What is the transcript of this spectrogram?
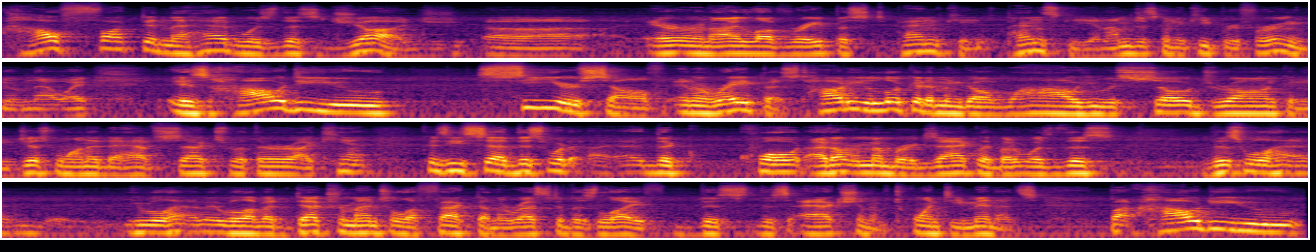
how fucked in the head was this judge, uh, Aaron I love rapist Persky, Persky, and I'm just going to keep referring to him that way. Is how do you see yourself in a rapist? How do you look at him and go, "Wow, he was so drunk and he just wanted to have sex with her"? I can't because he said this would uh, the quote I don't remember exactly, but it was this this will have he will have, it will have a detrimental effect on the rest of his life. This this action of 20 minutes. But how do you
